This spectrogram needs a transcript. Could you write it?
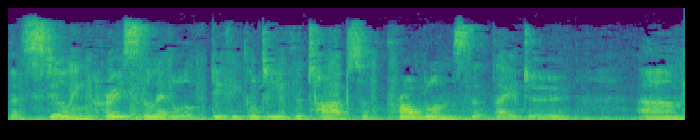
but still increase the level of difficulty of the types of problems that they do. Um,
